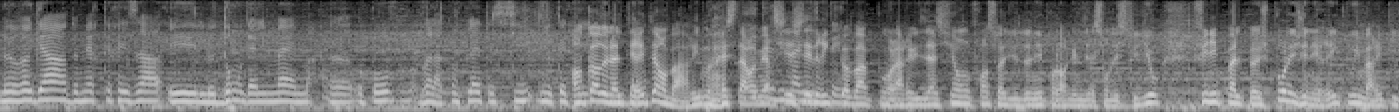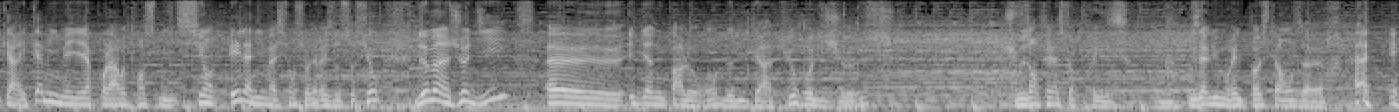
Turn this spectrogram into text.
le regard de Mère Teresa et le don d'elle-même euh, aux pauvres. Voilà, complète aussi le côté. Encore de l'altérité en barre. Il me reste à remercier. Cédric Coba pour la réalisation, François Dieudonné pour l'organisation des studios, Philippe Malpeuch pour les génériques, Louis-Marie Picard et Camille Meyer pour la retransmission et l'animation sur les réseaux sociaux. Demain, jeudi, euh, eh bien, nous parlerons de littérature religieuse. Je vous en fais la surprise. Vous allumerez le poste à 11h. Allez,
